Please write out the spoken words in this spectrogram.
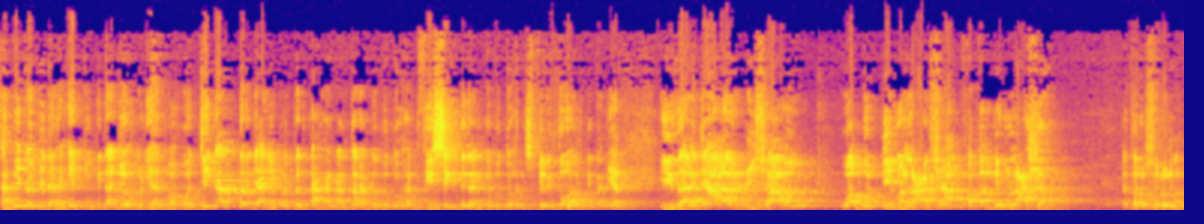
Tapi lebih dari itu kita juga melihat bahwa jika terjadi pertentangan antara kebutuhan fisik dengan kebutuhan spiritual, kita lihat idza ja'al wa quddimal 'asya faqaddimul 'asya. Kata Rasulullah.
